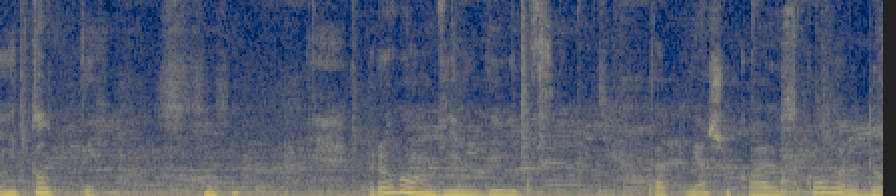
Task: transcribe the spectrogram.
І тут ти. Кругом він, дивіться. Так, я шукаю сковороду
